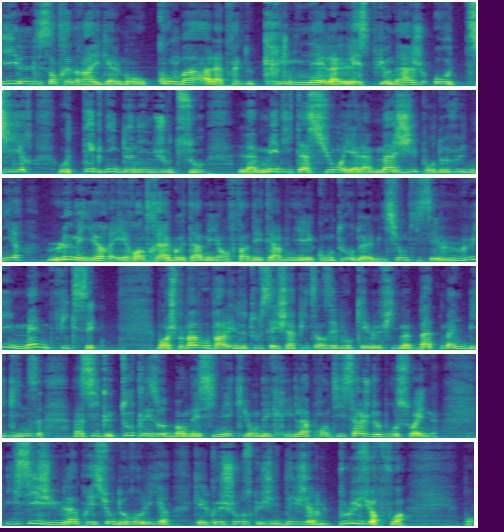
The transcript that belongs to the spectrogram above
Il s'entraînera également au combat, à la traque de criminels, à l'espionnage, au tir, aux techniques de ninjutsu, la méditation et à la magie pour devenir le meilleur et rentrer à Gotham et enfin déterminer les contours de la mission qui s'est lui-même fixée. Bon, je peux pas vous parler de tous ces chapitres sans évoquer le film Batman Begins, ainsi que toutes les autres bandes dessinées qui ont décrit l'apprentissage de Bruce Wayne. Ici, j'ai eu l'impression de relire quelque chose que j'ai déjà lu plusieurs fois. Bon,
